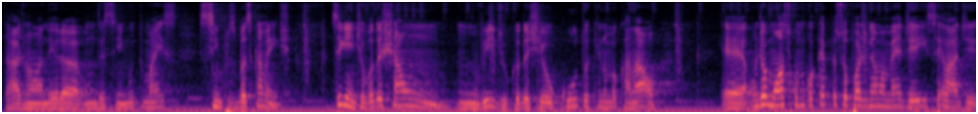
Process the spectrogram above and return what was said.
tá? De uma maneira, vamos dizer assim, muito mais simples, basicamente. Seguinte, eu vou deixar um, um vídeo que eu deixei oculto aqui no meu canal é, onde eu mostro como qualquer pessoa pode ganhar uma média aí, sei lá, de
